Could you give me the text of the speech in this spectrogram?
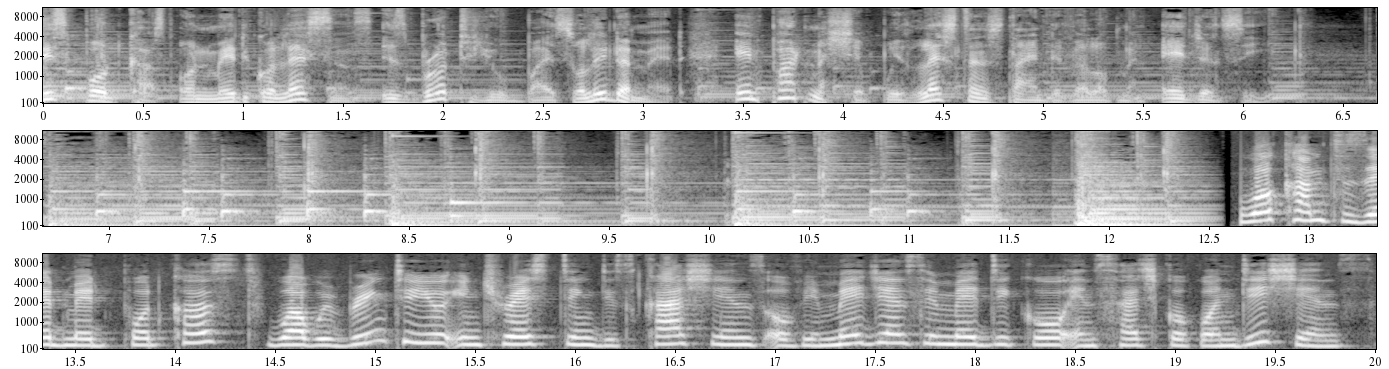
This podcast on medical lessons is brought to you by SolidarMed in partnership with Liechtenstein Development Agency. Welcome to ZMed Podcast, where we bring to you interesting discussions of emergency medical and surgical conditions.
